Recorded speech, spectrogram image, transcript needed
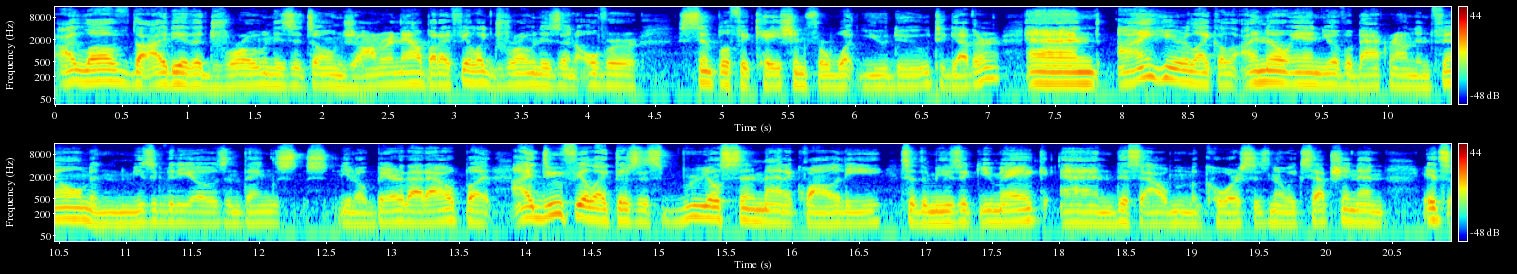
I love the idea that drone is its own genre now, but I feel like drone is an over simplification for what you do together. And I hear like a, I know Anne, you have a background in film and music videos and things, you know, bear that out. But I do feel like there's this real cinematic quality to the music you make, and this album, of course, is no exception. And it's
